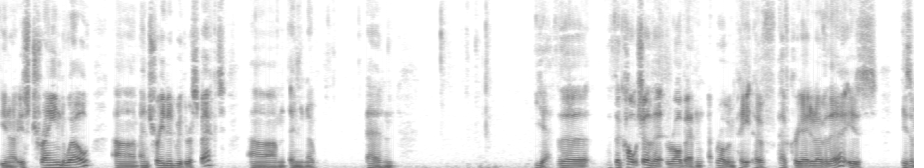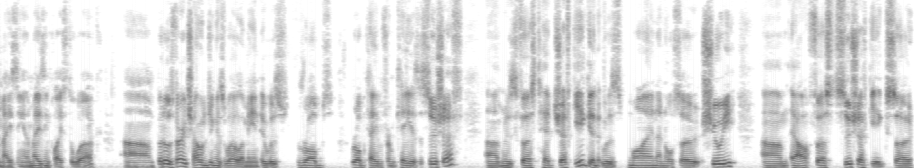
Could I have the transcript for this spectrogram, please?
you know is trained well um, and treated with respect, um, and you know, and yeah, the the culture that Rob and Rob and Pete have have created over there is is amazing, an amazing place to work. Um, but it was very challenging as well. I mean, it was Rob's. Rob came from Quay as a sous chef. Um, it was his first head chef gig, and it was mine and also Shui, um, our first sous chef gig. So,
